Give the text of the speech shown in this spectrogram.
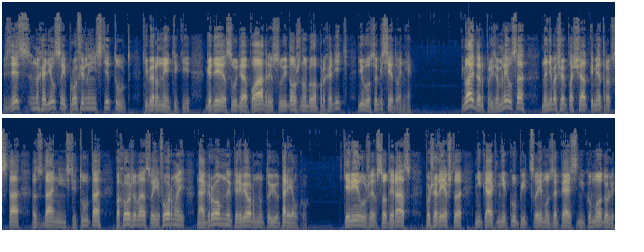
здесь находился и профильный институт кибернетики, где, судя по адресу, и должно было проходить его собеседование. Глайдер приземлился на небольшой площадке метров ста от здания института, похожего своей формой на огромную перевернутую тарелку. Кирилл уже в сотый раз, пожалев, что никак не купит своему запястнику модуль,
